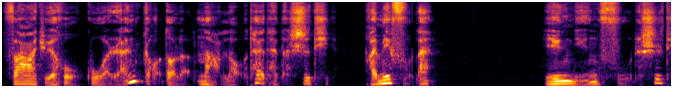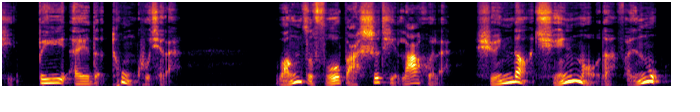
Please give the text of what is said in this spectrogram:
发掘后果然找到了那老太太的尸体，还没腐烂。英宁抚着尸体，悲哀的痛哭起来。王子服把尸体拉回来，寻到秦某的坟墓，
